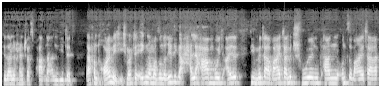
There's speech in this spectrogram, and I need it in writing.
für seine Franchise-Partner anbietet. Davon träume ich. Ich möchte irgendwann mal so eine riesige Halle haben, wo ich all die Mitarbeiter mit schulen kann und so weiter,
